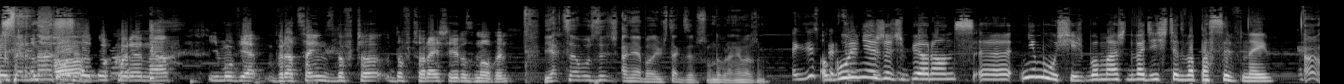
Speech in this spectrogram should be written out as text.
yes, 14. podchodzę do Korena i mówię, wracając do, wczo- do wczorajszej rozmowy. Ja chcę użyć... A nie, bo już tak zepsuł, dobra, nieważne. Ogólnie rzecz biorąc, e, nie musisz, bo masz 22 pasywnej. O,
